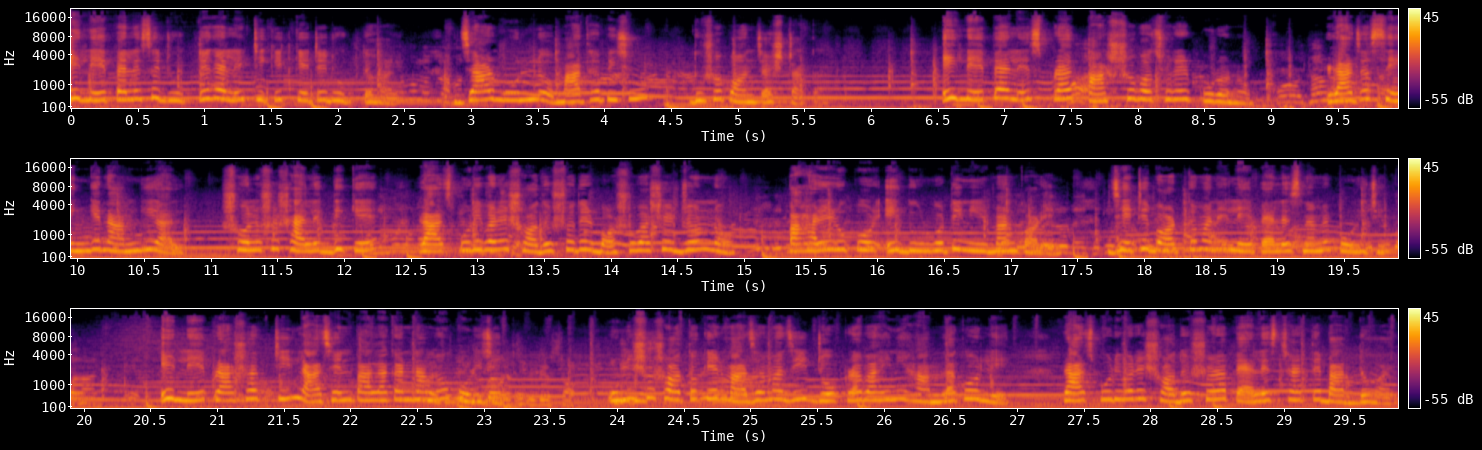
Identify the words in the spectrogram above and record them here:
এই লে প্যালেসে ঢুকতে গেলে টিকিট কেটে ঢুকতে হয়, যার মূল্য মাথা পিছু দুশো পঞ্চাশ টাকা। এই লে প্যালেস প্রায় পাঁচশো বছরের পুরনো। রাজা সেঙ্গে নামগিয়াল ষোলোশো সালের দিকে রাজপরিবারের সদস্যদের বসবাসের জন্য পাহাড়ের উপর এই দুর্গটি নির্মাণ করেন, যেটি বর্তমানে লে প্যালেস নামে পরিচিত। এই লে প্রাসাদটি লাচেন পালাকার নামেও পরিচিত। উনিশশো শতকের মাঝামাঝি ডোকরা বাহিনী হামলা করলে রাজপরিবারের সদস্যরা প্যালেস ছাড়তে বাধ্য হয়।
